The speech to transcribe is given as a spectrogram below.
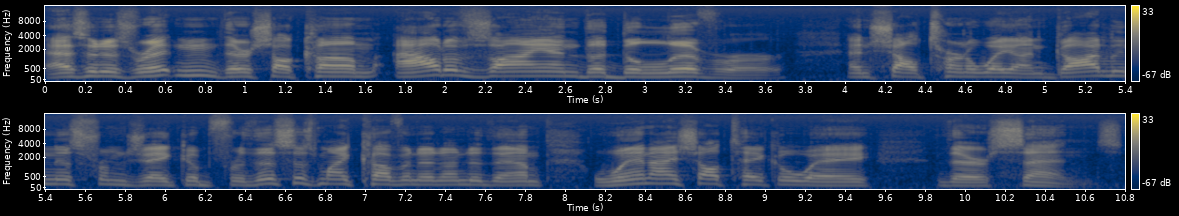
As it is written, there shall come out of Zion the deliverer, and shall turn away ungodliness from Jacob, for this is my covenant unto them, when I shall take away their sins.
